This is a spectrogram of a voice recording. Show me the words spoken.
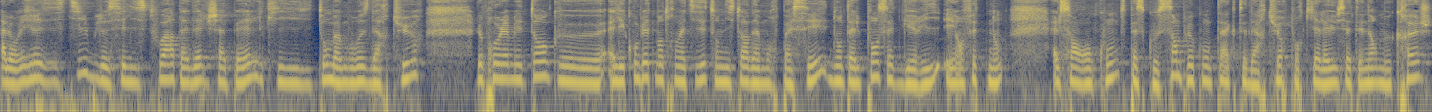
Alors, Irrésistible, c'est l'histoire d'Adèle Chapelle qui tombe amoureuse d'Arthur. Le problème étant que elle est complètement traumatisée de son histoire d'amour passé, dont elle pense être guérie, et en fait non. Elle s'en rend compte parce qu'au simple contact d'Arthur, pour qui elle a eu cet énorme crush,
